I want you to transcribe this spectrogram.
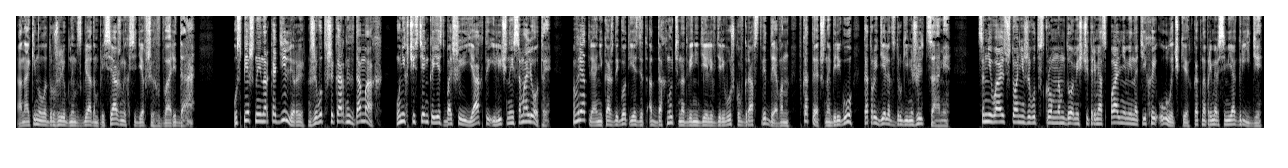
Она окинула дружелюбным взглядом присяжных, сидевших в два ряда. «Успешные наркодиллеры живут в шикарных домах. У них частенько есть большие яхты и личные самолеты». Вряд ли они каждый год ездят отдохнуть на две недели в деревушку в графстве Девон, в коттедж на берегу, который делят с другими жильцами. Сомневаюсь, что они живут в скромном доме с четырьмя спальнями на тихой улочке, как, например, семья Гриди,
